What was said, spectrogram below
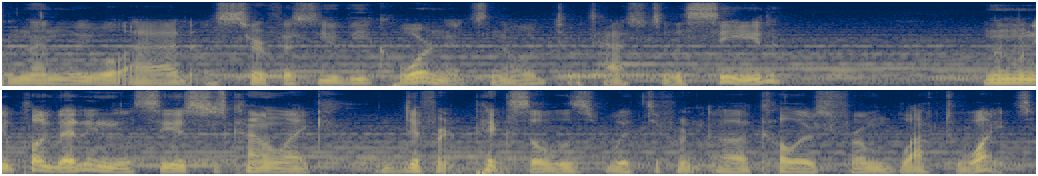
And then we will add a surface UV coordinates node to attach to the seed. And then when you plug that in, you'll see it's just kind of like different pixels with different uh, colors from black to white.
